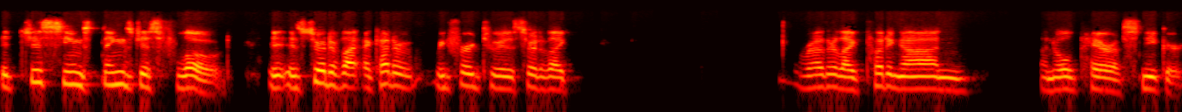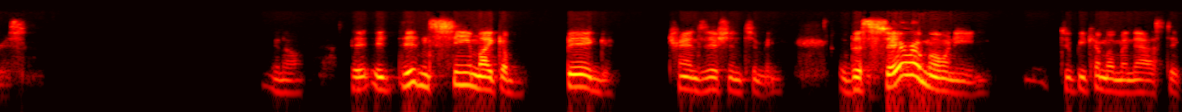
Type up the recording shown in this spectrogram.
it just seems things just flowed it's sort of like I kind of referred to it as sort of like rather like putting on an old pair of sneakers. You know, it, it didn't seem like a big transition to me. The ceremony to become a monastic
